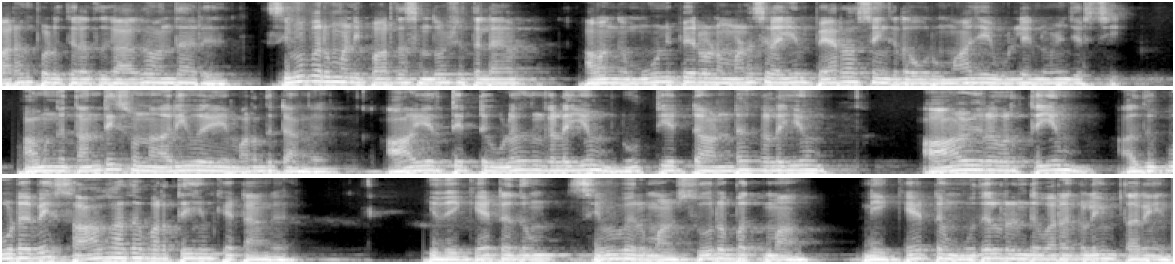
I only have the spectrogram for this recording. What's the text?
வரம் கொடுக்கறதுக்காக வந்தார். சிவபெருமானை பார்த்த சந்தோஷத்தில் அவங்க மூணு பேரோட மனசுலையும் பேராசைங்கிற ஒரு மாயை உள்ளே நுழைஞ்சிருச்சு. அவங்க தந்தை சொன்ன அறிவுரையை மறந்துட்டாங்க. ஆயிரத்தெட்டு உலகங்களையும் நூற்றி எட்டு அண்டங்களையும் ஆழிரவர்த்தையும் அது கூடவே சாகாத வரத்தையும் கேட்டாங்க. இதை கேட்டதும் சிவபெருமான் சூரபத்மா நீ கேட்ட முதல் ரெண்டு வரங்களையும் தரேன்.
